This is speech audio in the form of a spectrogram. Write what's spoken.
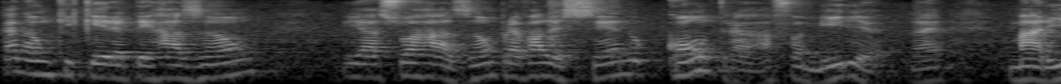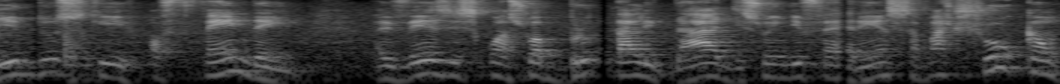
Cada um que queira ter razão e a sua razão prevalecendo contra a família, né? maridos que ofendem às vezes com a sua brutalidade, sua indiferença, machucam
